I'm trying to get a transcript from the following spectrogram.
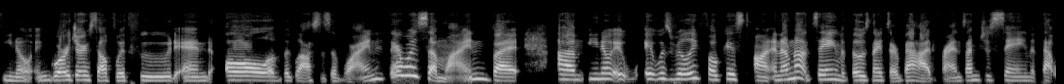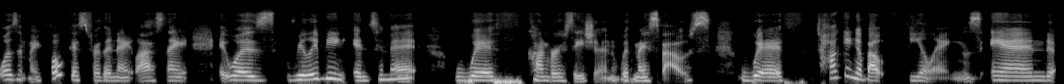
you know engorge ourselves with food and all of the glasses of wine. There was some wine but um, you know it, it was really focused on, and I'm not saying that those nights are bad, friends. I'm just saying that that wasn't my focus for the night last night. It was really being intimate with conversation with my spouse, with talking about feelings and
